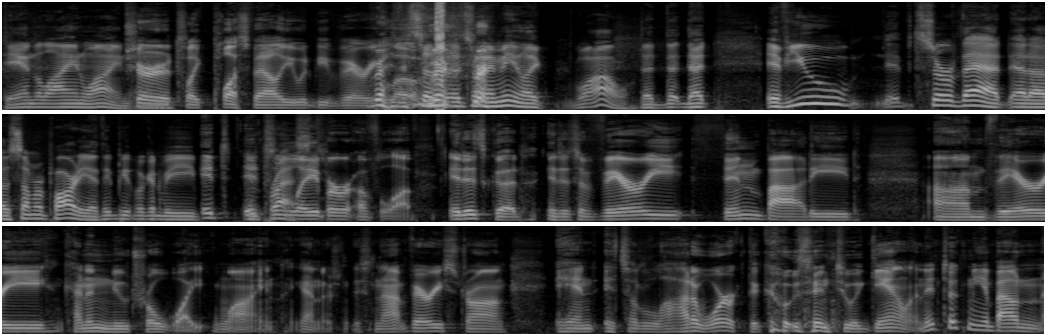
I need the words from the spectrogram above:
dandelion wine. Sure, And- it's like plus value would be very low. so that's what I mean. Like, wow, that that, that if you serve that at a summer party, I think people are going to be It's it's a labor of love. It is good. It is a very thin-bodied, um, very kind of neutral white wine. Again, there's, it's not very strong, and it's a lot of work that goes into a gallon. It took me about an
